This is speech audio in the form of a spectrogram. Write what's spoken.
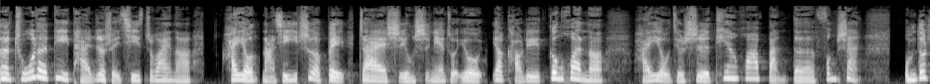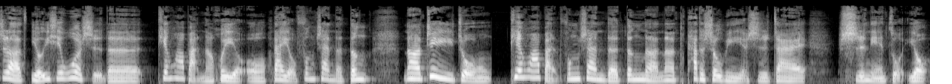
那除了地毯、热水器之外呢，还有哪些设备在使用十年左右要考虑更换呢？还有就是天花板的风扇，我们都知道有一些卧室的天花板呢会有带有风扇的灯，那这种天花板风扇的灯呢，那它的寿命也是在十年左右。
